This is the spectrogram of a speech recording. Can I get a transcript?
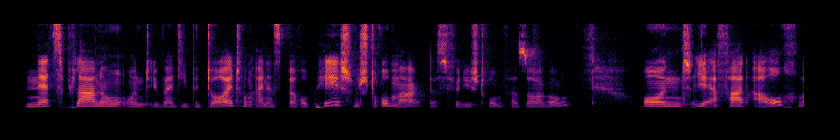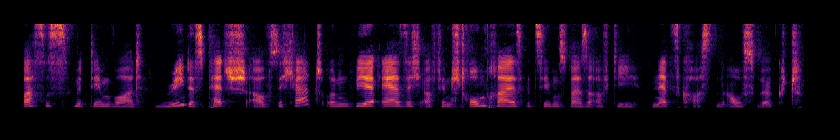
Netzplanung und über die Bedeutung eines europäischen Strommarktes für die Stromversorgung. Und ihr erfahrt auch, was es mit dem Wort Redispatch auf sich hat und wie er sich auf den Strompreis beziehungsweise auf die Netzkosten auswirkt.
